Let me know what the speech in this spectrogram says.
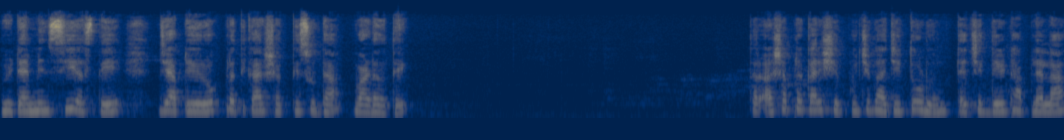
व्हिटॅमिन सी असते जे आपली रोगप्रतिकारशक्तीसुद्धा वाढवते. तर अशा प्रकारे शेपूची भाजी तोडून त्याची देठ आपल्याला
